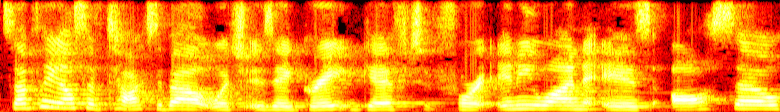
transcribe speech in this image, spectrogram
Something else I've talked about, which is a great gift for anyone, is also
